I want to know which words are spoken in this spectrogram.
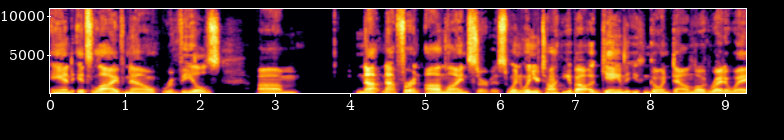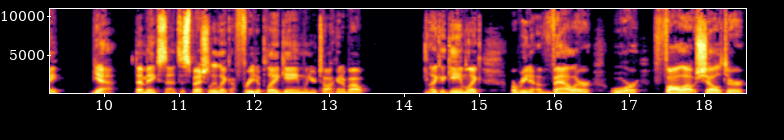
and it's live now reveals. Um, not not for an online service. When when you're talking about a game that you can go and download right away, yeah, that makes sense. Especially like a free to play game when you're talking about like a game like Arena of Valor or Fallout Shelter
